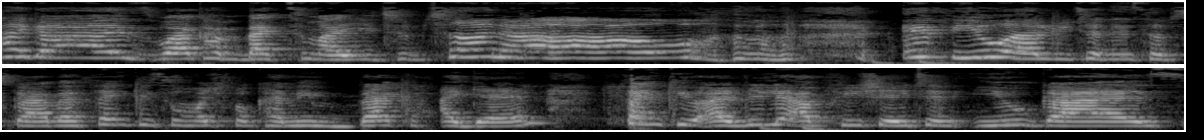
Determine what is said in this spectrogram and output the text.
Hi guys, welcome back to my YouTube channel. if you are a returning subscriber, thank you so much for coming back again. Thank you, I really appreciated you guys.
